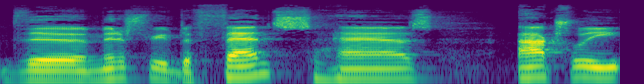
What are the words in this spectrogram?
the Ministry of Defense has actually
